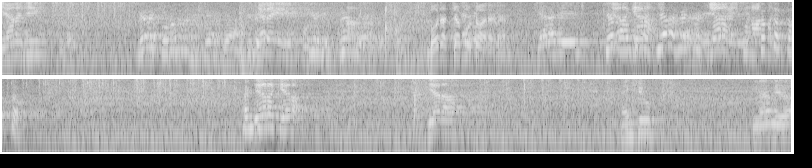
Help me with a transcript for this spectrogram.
यार जी? मेरा फ़ोटो कर दे यार ये हाँ। बहुत अच्छा फ़ोटो आ रहा है मैम। क्या ग्यारह। क्या वेट ग्यारह एक मिनट। तब तक तब तक थैंक यू ग्यारह ग्यारह ग्यारह थैंक यू मैम मेरा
